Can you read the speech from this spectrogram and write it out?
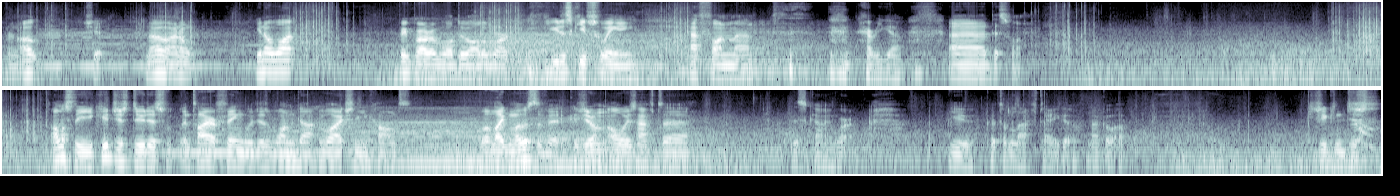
I don't know. Oh, shit. No, I don't... You know what? Big Brother will do all the work. You just keep swinging. Have fun, man. there we go. Uh, this one. Honestly, you could just do this entire thing with just one gun. Well, actually, you can't. Well, like most of it, because you don't always have to... This guy, where... You, go to the left, there you go. Now go up. Because you can just...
